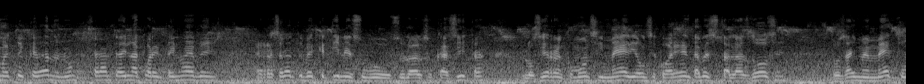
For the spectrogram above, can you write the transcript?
Me estoy quedando en un restaurante ahí en la 49. El restaurante ve que tiene su, su, su casita, lo cierran como 11 y media, 11.40, a veces hasta las 12 pues ahí me meto,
